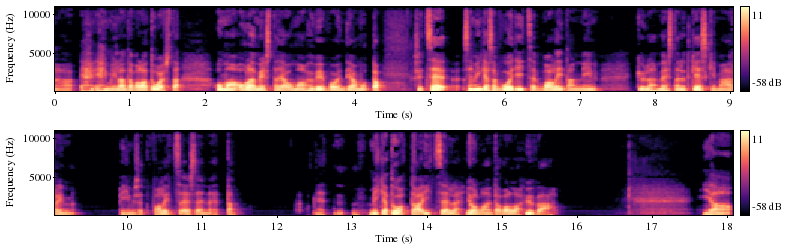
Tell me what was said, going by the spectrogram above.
ei millään tavalla tuesta omaa olemista ja omaa hyvinvointia, mutta sitten se, se, minkä sä voit itse valita, niin kyllähän meistä nyt keskimäärin ihmiset valitsee sen, että, että mikä tuottaa itselle jollain tavalla hyvää. Ja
